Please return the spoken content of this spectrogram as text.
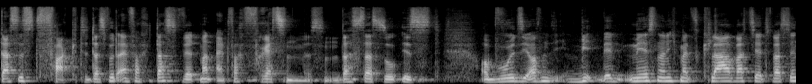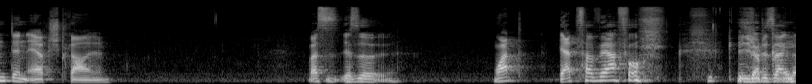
Das ist Fakt. Das wird einfach, das wird man einfach fressen müssen, dass das so ist. Obwohl sie offensichtlich, mir ist noch nicht mal klar, was jetzt, was sind denn Erdstrahlen? Was ist, also, what? Erdverwerfung? Ich, ich würde sagen,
